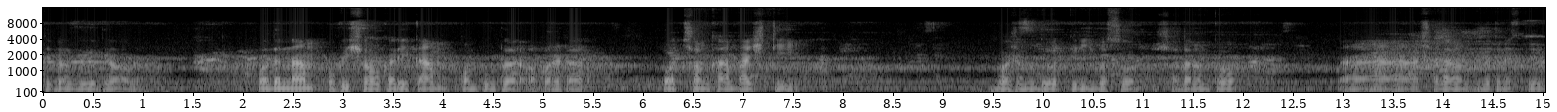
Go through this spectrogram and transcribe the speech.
থেকে অভিযোগ দেওয়া হবে। পদের নাম, অফিস সহকারী, কাম, কম্পিউটার অপারেটর। পদ সংখ্যা বাইশটি। বয়স মধ্যে তিরিশ বছর, সাধারণত সাধারণ বেতন স্কেল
